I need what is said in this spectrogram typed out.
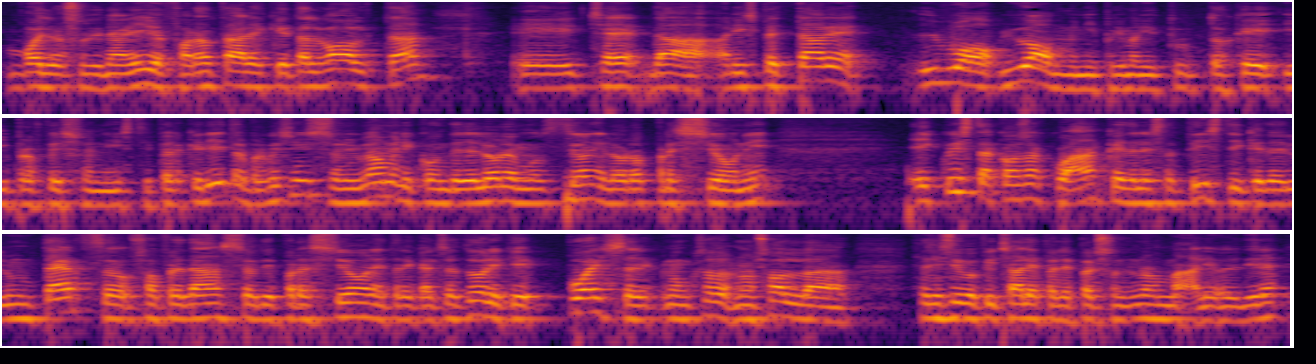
voglio sottolineare io e far notare che talvolta eh, c'è da rispettare gli uomini prima di tutto che i professionisti, perché dietro i professionisti sono gli uomini con delle loro emozioni, le loro pressioni e questa cosa qua, anche delle statistiche, dell'un terzo soffre d'ansia o depressione tra i calciatori, che può essere, non so, non so la statistica ufficiale per le persone normali, voglio dire,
